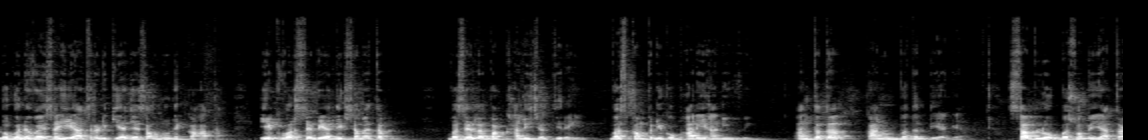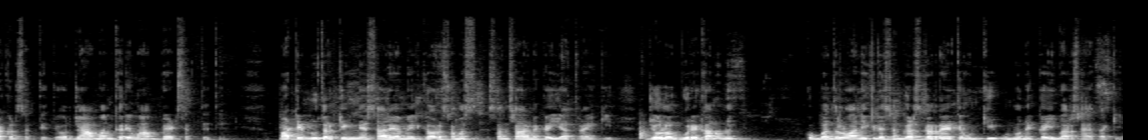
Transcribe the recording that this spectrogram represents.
लोगों ने वैसा ही आचरण किया जैसा उन्होंने कहा था। एक वर्ष से भी अधिक समय तक बसें लगभग खाली चलती रही। बस कंपनी को भारी हानि हुई। अंततः कानून बदल दिया गया। सब लोग बसों में यात्रा कर सकते थे और जहाँ मन करे वहाँ बैठ सकते थे। मार्टिन लूथर किंग ने सारे अमेरिका और समस्त संसार में कई यात्राएँ की। जो लोग बुरे कानूनों को बदलवाने के लिए संघर्ष कर रहे थे, उनकी उन्होंने कई बार सहायता की।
